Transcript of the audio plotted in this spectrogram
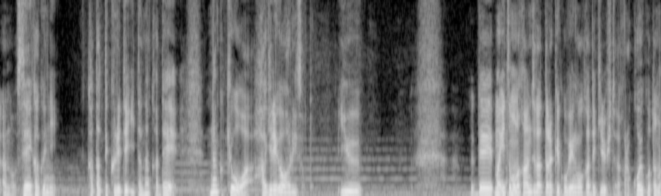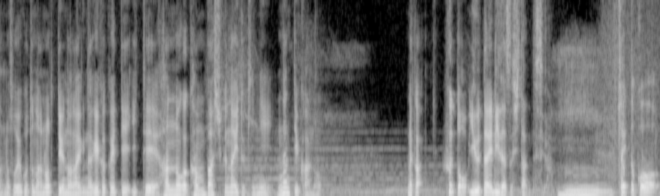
あの正確に語ってくれていた中で、なんか今日は歯切れが悪いぞと。いうで、まあ、いつもの感じだったら結構言語化できる人だからこういうことなの？そういうことなの？っていうのを投げかけていて反応が芳しくない時になんていうかあのなんかふと幽体離脱したんですよ。うん。ちょっとこ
